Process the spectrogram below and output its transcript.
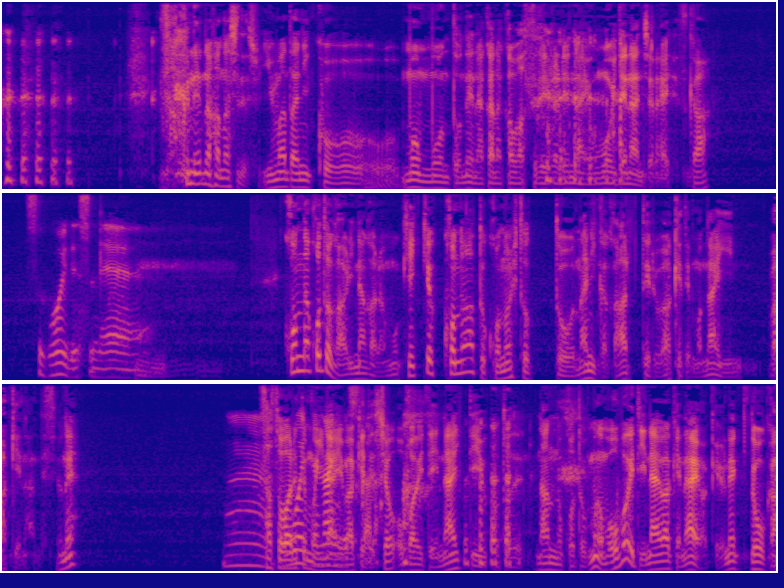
昨年の話でしょ。未だにこう、悶々とね、なかなか忘れられない思い出なんじゃないですか？すごいですうね。んこんなことがありながらも、結局この後この人と何かが合ってるわけでもないわけなんですよね。うん、誘われてもいないわけでょ。しょ？覚えていないっていうことで。何のこと？もう覚えていないわけないわけよね。どう考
